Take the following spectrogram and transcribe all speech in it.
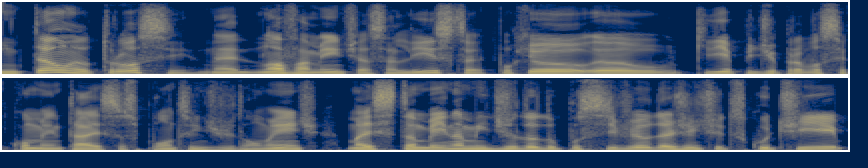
Então eu trouxe né, novamente essa lista porque eu, eu queria pedir para você comentar esses pontos individualmente, mas também na medida do possível da gente discutir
